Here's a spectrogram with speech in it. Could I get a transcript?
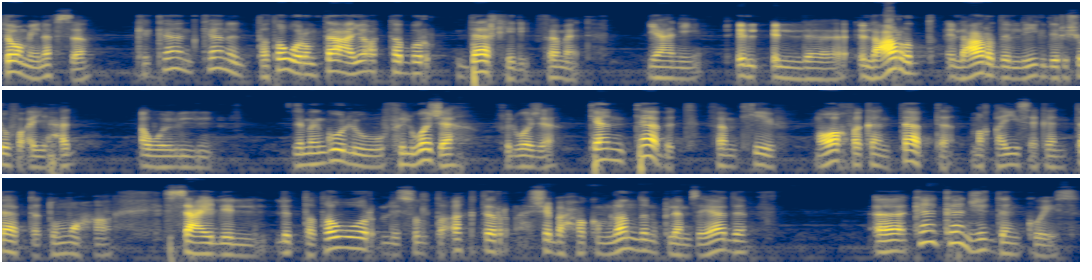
تومي نفسه كان كان التطور متاعه يعتبر داخلي فهمت؟ يعني ال... ال... العرض العرض اللي يقدر يشوفه أي حد أو ال... زي ما نقولوا في الوجه في الوجه كان ثابت فهمت كيف؟ مواقفه كانت ثابتة مقاييسها كانت ثابتة طموحها السعي لل... للتطور لسلطة أكتر شبه حكم لندن وكلام زي هذا آه كان كان جدا كويس.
